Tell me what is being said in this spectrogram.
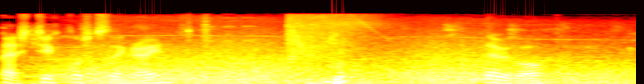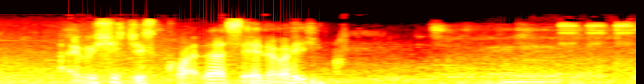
But it's too close to the ground. There we go. I we should just quit this anyway. Mm.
